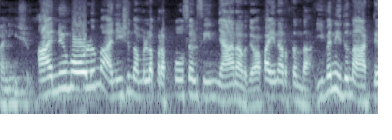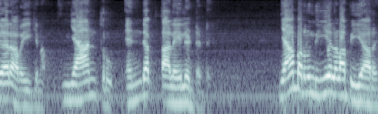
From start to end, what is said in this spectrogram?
അനീഷും. അനുമോളും അനീഷും തമ്മിലുള്ള പ്രപ്പോസൽ സീൻ ഞാൻ അറിഞ്ഞു. അപ്പൊ അതിനർത്ഥം എന്താ? ഇവൻ ഇത് നാട്ടുകാരെ അറിയിക്കണം. ഞാൻ ത്രൂ എന്റെ തലയിൽ ഇട്ടിട്ട്. ഞാൻ പറഞ്ഞു നീ അല്ലടാ പി ആറ്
